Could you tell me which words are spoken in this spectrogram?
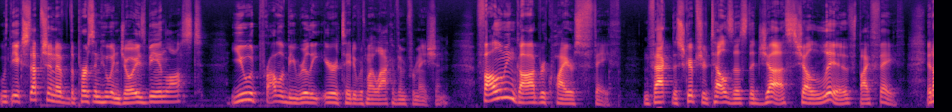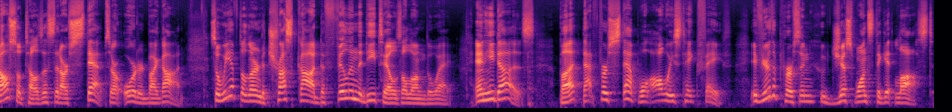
With the exception of the person who enjoys being lost, you would probably be really irritated with my lack of information. Following God requires faith. In fact, the scripture tells us the just shall live by faith. It also tells us that our steps are ordered by God. So we have to learn to trust God to fill in the details along the way. And He does. But that first step will always take faith. If you're the person who just wants to get lost,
